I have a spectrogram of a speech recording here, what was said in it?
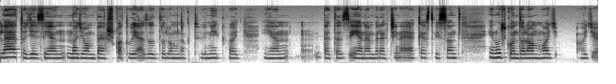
lehet, hogy ez ilyen nagyon beskatujázott dolognak tűnik, vagy ilyen, tehát az ilyen emberek csinálják ezt, viszont én úgy gondolom, hogy, hogy,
